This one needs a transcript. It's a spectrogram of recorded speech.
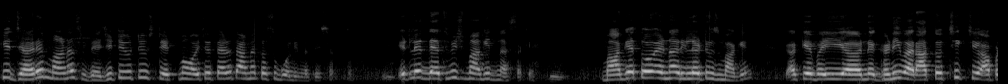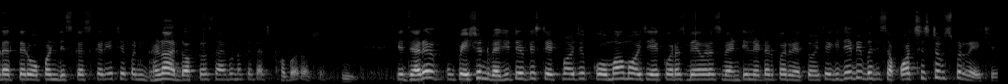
કે જ્યારે માણસ વેજીટેટિવ સ્ટેટમાં હોય છે ત્યારે તો અમે કશું બોલી નથી શકતો. એટલે ડેથ વિશ માગી જ ના શકે. માગે તો એના રિલેટિવ્સ માગે કે ભાઈ અને ઘણી વાર આ તો ઠીક છે આપણે અત્યારે ઓપન ડિસ્કસ કરીએ છીએ પણ ઘણા ડોક્ટર સાહેબોને કદાચ ખબર હશે કે જ્યારે પેશન્ટ વેજીટેટિવ સ્ટેટમાં હોય છે કોમામાં હોય છે એક વર્ષ બે વર્ષ વેન્ટિલેટર પર રહેતો હોય છે કે જે બી બધી સપોર્ટ સિસ્ટમ્સ પર રહે છે.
